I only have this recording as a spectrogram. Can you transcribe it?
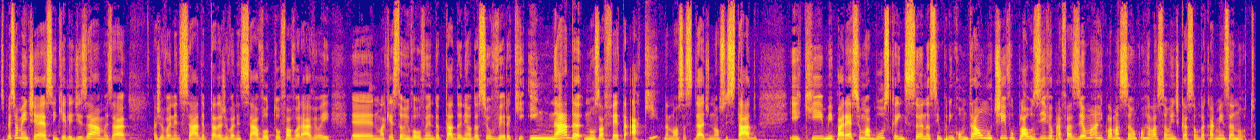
Especialmente essa em que ele diz, ah, mas a, a Giovanna de Sá, a deputada Giovanna de Sá, votou favorável aí é, numa questão envolvendo o deputado Daniel da Silveira, que em nada nos afeta aqui, na nossa cidade, no nosso estado, e que me parece uma busca insana, assim, por encontrar um motivo plausível para fazer uma reclamação com relação à indicação da Carmen Zanotto.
